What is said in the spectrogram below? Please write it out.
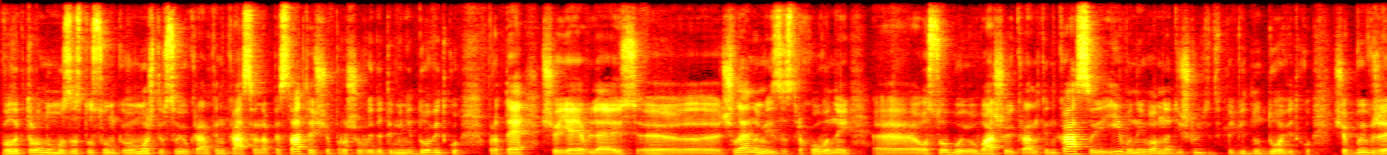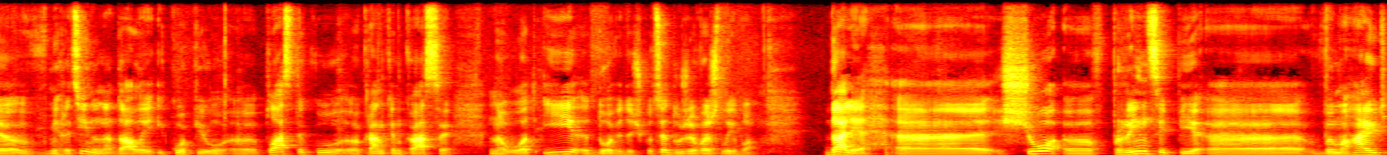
в електронному застосунку ви можете в свою кранкенкасу написати, що прошу видати мені довідку про те, що я являюсь е, членом і застрахований особою вашої кранкенкаси, і вони вам надішлють відповідну довідку, щоб ви вже в міграційну надали і копію пластику кранкенкаси, ну, от, і довідочку. Це дуже важливо. Далі, е, що е, в принципі е, вимагають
